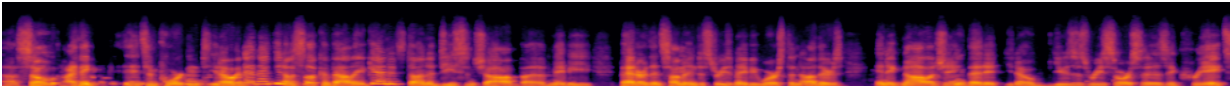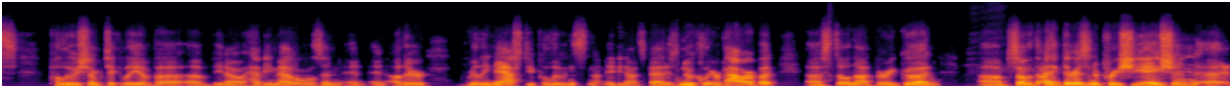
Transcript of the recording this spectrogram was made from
Uh, so I think it's important, you know, and, and, and, you know, Silicon Valley again, it's done a decent job, uh, maybe better than some industries, maybe worse than others, in acknowledging that it, you know, uses resources, it creates pollution, particularly of, uh, of you know, heavy metals and and, and other really nasty pollutants. Not, maybe not as bad as nuclear power, but uh, still not very good. Um, so I think there is an appreciation, uh,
